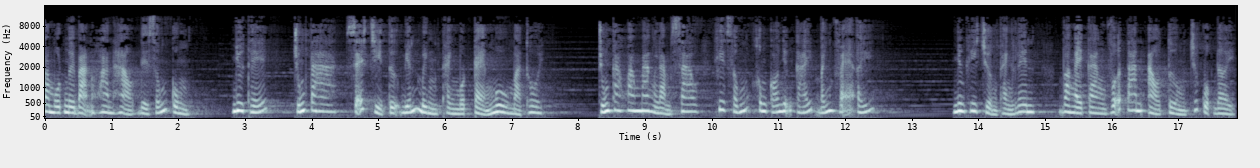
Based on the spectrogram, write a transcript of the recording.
và một người bạn hoàn hảo để sống cùng. Như thế, chúng ta sẽ chỉ tự biến mình thành một kẻ ngu mà thôi. Chúng ta hoang mang làm sao khi sống không có những cái bánh vẽ ấy. Nhưng khi trưởng thành lên và ngày càng vỡ tan ảo tưởng trước cuộc đời,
